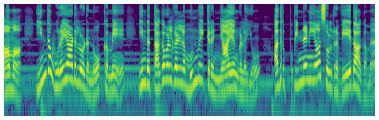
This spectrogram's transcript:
ஆமா இந்த உரையாடலோட நோக்கமே இந்த தகவல்கள்ல முன்வைக்கிற நியாயங்களையும் அதுக்கு பின்னணியா சொல்ற வேதாகம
